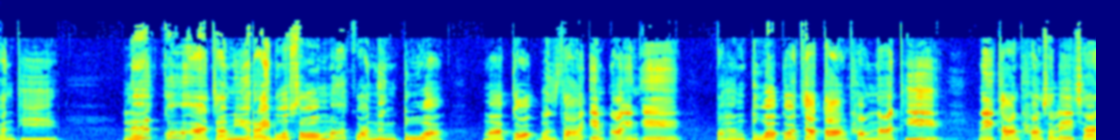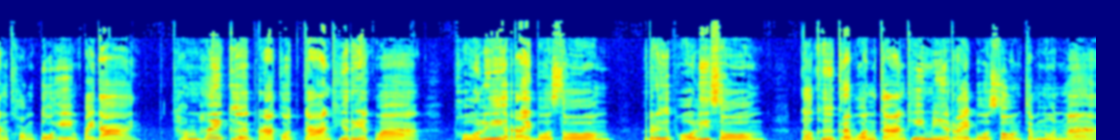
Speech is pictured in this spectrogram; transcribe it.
ทันที และก็อาจจะมีไรโบโซมมากกว่า 1 ตัว มาเกาะบนสาย mRNA ต่างตัวก็จะต่างทำหน้าที่ในการ translation ของตัวเองไปได้ ทำให้เกิดปรากฏการณ์ที่เรียกว่าโพลีไรโบโซม หรือโพลีโซม ก็คือกระบวนการที่มีไรโบโซมจำนวนมาก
